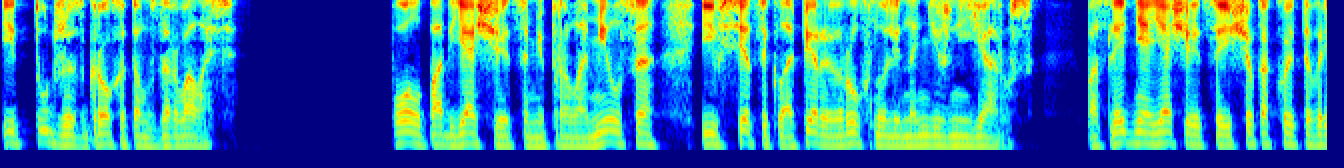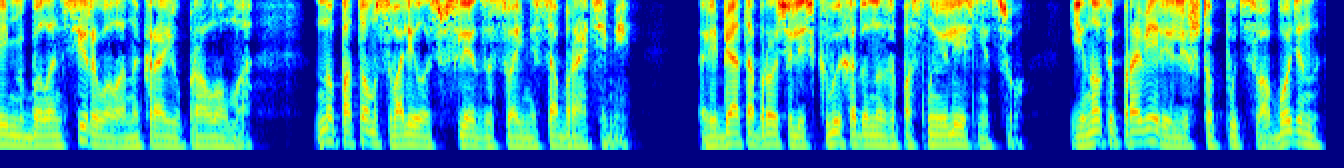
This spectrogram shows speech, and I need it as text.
и тут же с грохотом взорвалась. Пол под ящерицами проломился, и все циклоперы рухнули на нижний ярус. Последняя ящерица еще какое-то время балансировала на краю пролома, но потом свалилась вслед за своими собратьями. Ребята бросились к выходу на запасную лестницу. Еноты проверили, что путь свободен,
